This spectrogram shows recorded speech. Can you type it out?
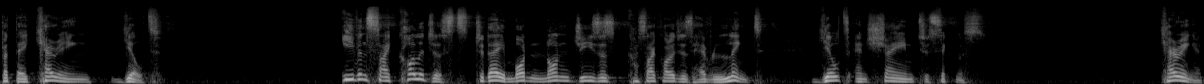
but they're carrying guilt. Even psychologists today, modern non Jesus psychologists, have linked guilt and shame to sickness. Carrying it,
